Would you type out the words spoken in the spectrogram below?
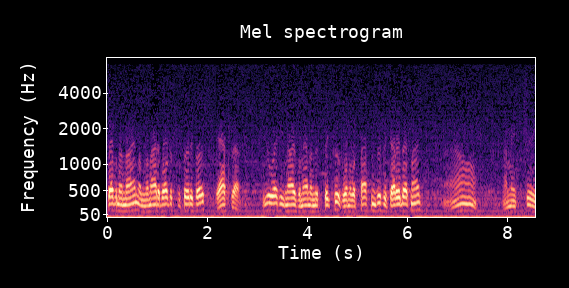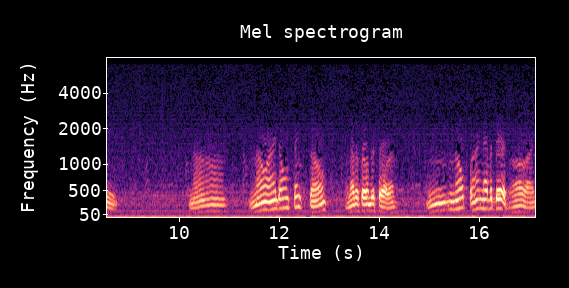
7 and 9 on the night of August the 31st? Yes, sir. Do you recognize the man in this picture as one of the passengers who carried that night? Oh, let me see. No, no, I don't think so. I never saw him before, huh? Mm, nope, I never did. All right,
